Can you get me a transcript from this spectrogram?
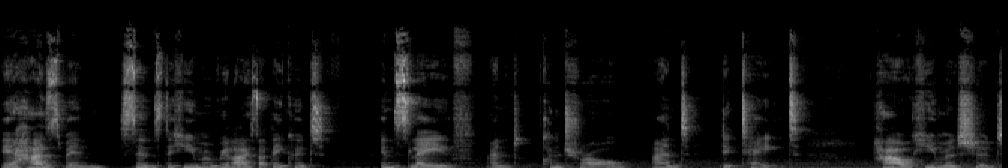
It has been since the human realized that they could enslave and control and dictate how humans should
